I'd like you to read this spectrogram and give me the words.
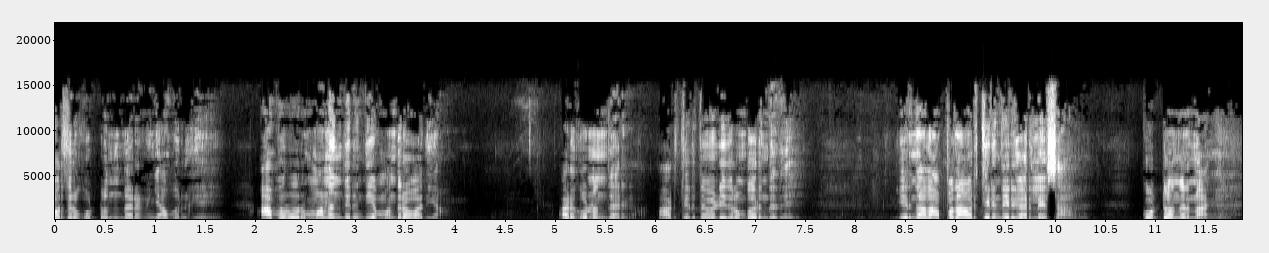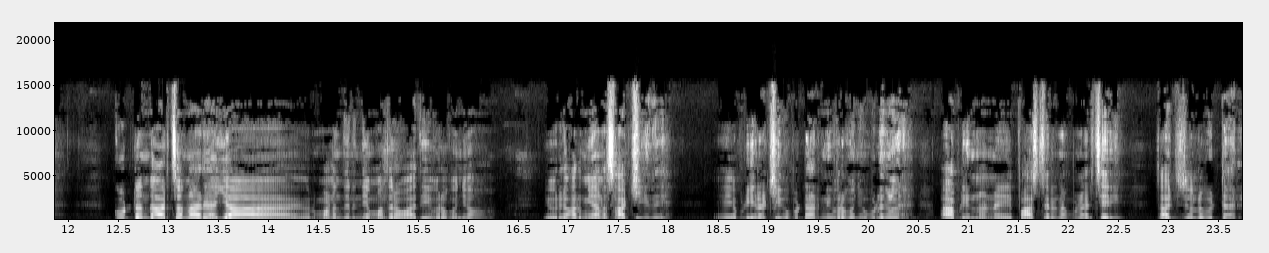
ஒருத்தரை கூப்பிட்டு வந்தார். எனக்கு ஞாபகம் இருக்கு அவர் ஒரு மனம் திருந்திய மந்திரவாதியாம் அவரை கொண்டு வந்தார். அவர் திருத்த வேண்டியது ரொம்ப இருந்தது. இருந்தாலும் அப்போ தான் அவர் திருந்திருக்கார் லேசா. கூப்பிட்டு வந்திருந்தாங்க. கூப்பிட்டு வந்து அவர் சொன்னார் ஐயா இவர் மனம் திருந்திய மந்திரவாதி. இவரை கொஞ்சம் இவர் அருமையான சாட்சி இது. எப்படி ரட்சிக்கப்பட்டாருன்னு இவரை கொஞ்சம் விடுங்களேன். அப்படின்னொன்னே பாஸ்டர் என்ன பண்ணார் சரி சாட்சி சொல்ல விட்டார்.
